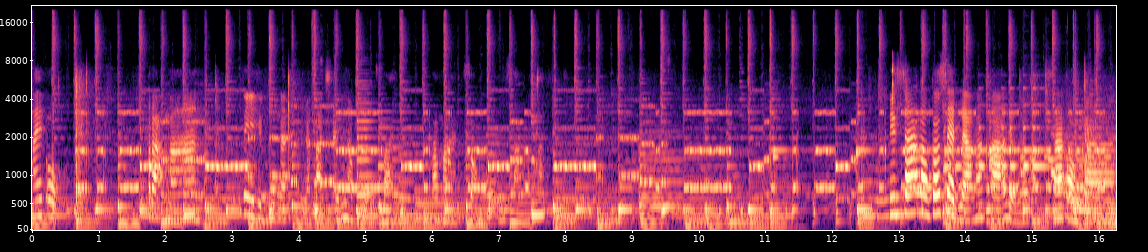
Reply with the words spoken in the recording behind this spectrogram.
ให้อบประมาณ 4-6 นาทีนะคะ ใช้อุณหภูมิไฟประมาณ 2องศาค่ะพิซซ่าเราก็เสร็จแล้วนะคะ เดี๋ยวเราเอาพิซซ่าออกกัน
